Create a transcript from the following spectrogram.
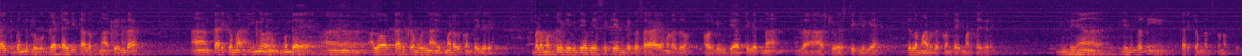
ಆಯಿತು. ಬಂಧುಗಳು ಒಗ್ಗಟ್ಟಾಗಿ ತಾಲೂಕಿನಾದ್ಯಂತ ಆ, ಕಾರ್ಯಕ್ರಮ ಇನ್ನೂ ಮುಂದೆ ಹಲವಾರು ಕಾರ್ಯಕ್ರಮಗಳನ್ನ ಇದು ಮಾಡಬೇಕು ಅಂತ ಇದ್ದೀರಿ. ಬಡ ಮಕ್ಕಳಿಗೆ ವಿದ್ಯಾಭ್ಯಾಸಕ್ಕೆ ಏನು ಬೇಕೋ ಸಹಾಯ ಮಾಡೋದು ಅವ್ರಿಗೆ ವಿದ್ಯಾರ್ಥಿ ವೇತನ ಇಲ್ಲ ಹಾಸ್ಟೆಲ್ ವ್ಯವಸ್ಥೆಗಳಿಗೆ ಇದೆಲ್ಲ ಮಾಡಬೇಕು ಅಂತ ಹೇಗೆ ಮಾಡ್ತಾ ಇದ್ದಾರೆ? ಮುಂದಿನ ದಿನಗಳಲ್ಲಿ ಕಾರ್ಯಕ್ರಮ ನಡೆಸ್ಕೊಂಡು ಹೋಗ್ತೀವಿ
